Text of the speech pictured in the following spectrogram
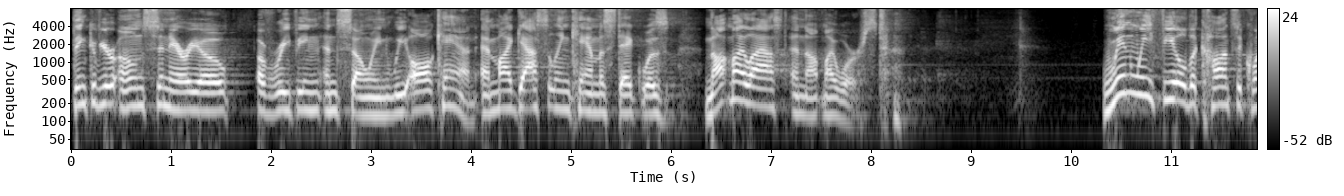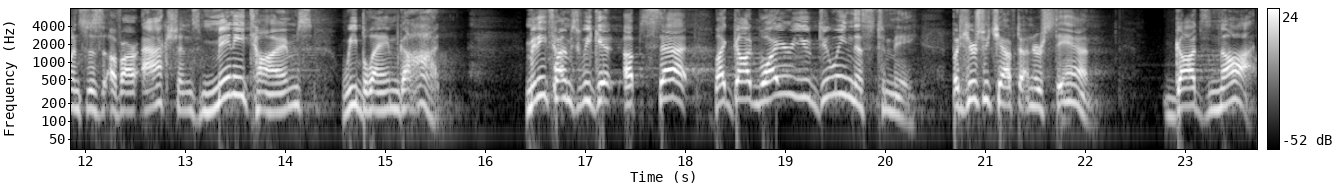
think of your own scenario of reaping and sowing. We all can. And my gasoline can mistake was not my last and not my worst. when we feel the consequences of our actions, many times we blame God. Many times we get upset, like, God, why are you doing this to me? But here's what you have to understand God's not.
